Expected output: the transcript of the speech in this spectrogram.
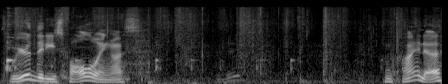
It's weird that he's following us. Kinda.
